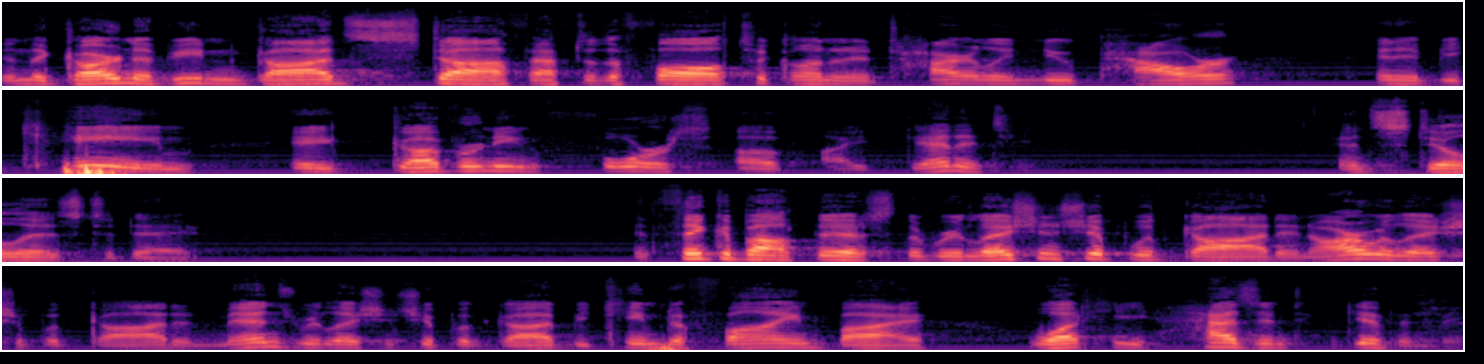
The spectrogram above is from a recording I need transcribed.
In the Garden of Eden, God's stuff, after the fall, took on an entirely new power, and it became a governing force of identity, and still is today. And think about this the relationship with God and our relationship with God and men's relationship with God became defined by what he hasn't given me.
